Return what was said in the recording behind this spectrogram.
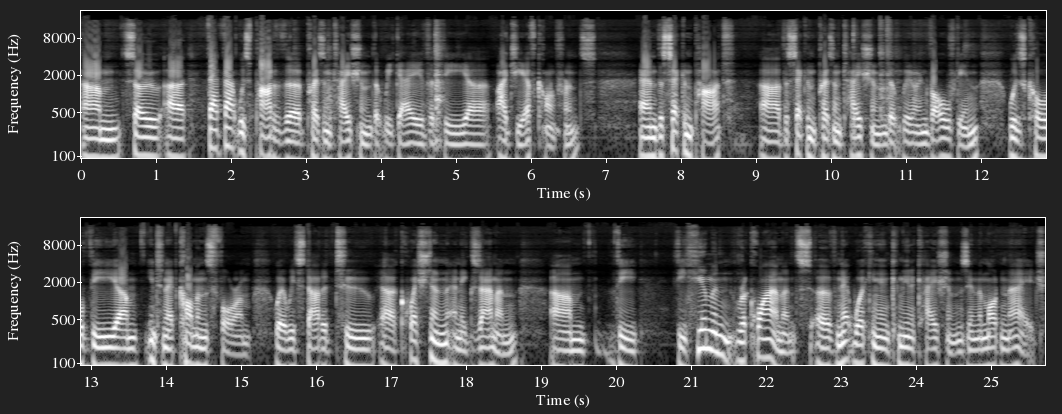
Um, so uh, that that was part of the presentation that we gave at the uh, IGF conference, and the second part, uh, the second presentation that we're involved in, was called the um, Internet Commons Forum, where we started to uh, question and examine um, the the human requirements of networking and communications in the modern age,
